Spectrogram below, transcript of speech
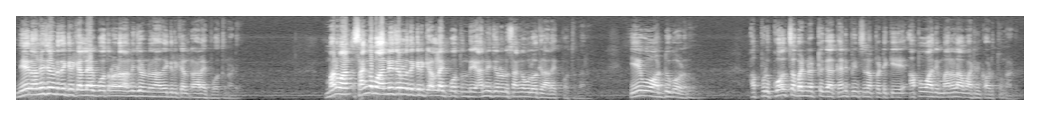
నేను అన్ని జనుడి దగ్గరికి వెళ్ళలేకపోతున్నాడు అన్ని జనుడు నా దగ్గరికి వెళ్ళి రాలేకపోతున్నాడు. మనం సంఘము అన్ని దగ్గరికి వెళ్ళలేకపోతుంది అన్ని సంఘంలోకి రాలేకపోతున్నారు. ఏవో అడ్డుగోడలు అప్పుడు కోల్చబడినట్లుగా కనిపించినప్పటికీ అపవాది మరలా వాటిని కడుతున్నాడు.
